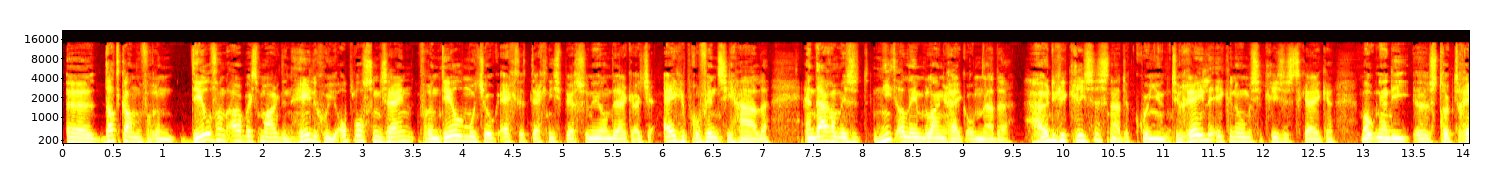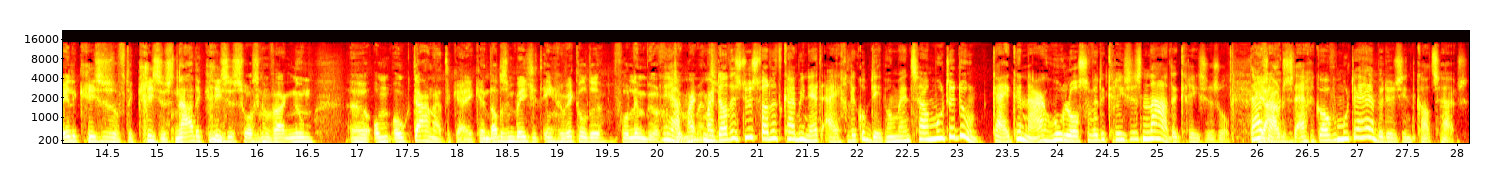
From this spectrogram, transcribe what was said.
Eh, dat kan voor een deel van de arbeidsmarkt een hele goede oplossing zijn. Voor een deel moet je ook echt het technisch personeel en dergelijke uit je eigen provincie halen. En daarom is het niet alleen belangrijk om naar de huidige crisis, naar de conjuncturele economische crisis te kijken, maar ook naar die eh, structurele crisis of de crisis na de crisis, zoals ik hem vaak noem, eh, om ook daarnaar te kijken. En dat is een beetje het ingewikkelde voor Limburg op Ja, dit maar, moment. maar dat is dus wat het kabinet eigenlijk op dit moment zou moeten doen. Kijken naar hoe lossen we de crisis na de crisis op. Daar Ja. zouden ze het eigenlijk over moeten hebben dus in het katshuis.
